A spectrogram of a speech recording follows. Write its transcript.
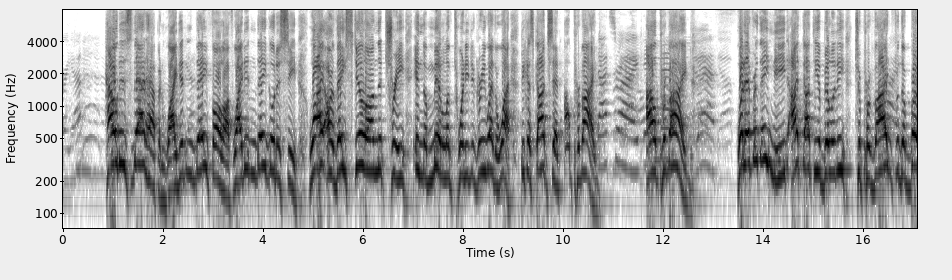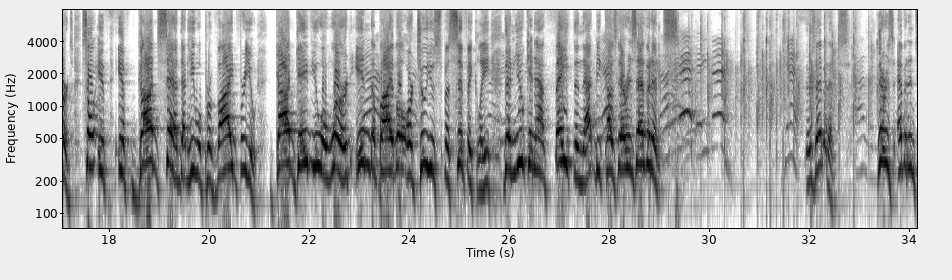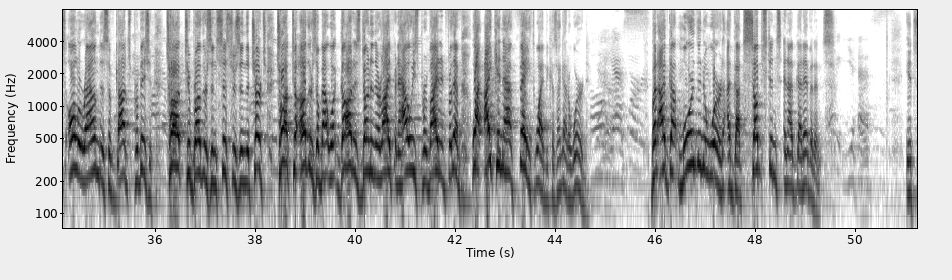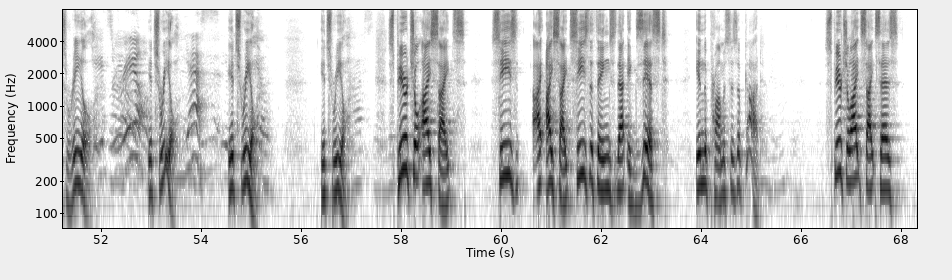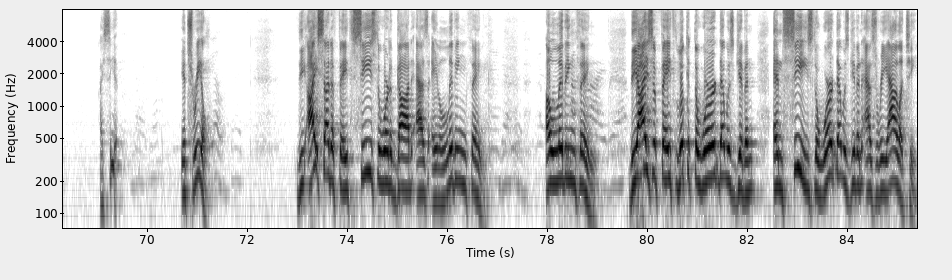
How does that happen? Why didn't they fall off? Why didn't they go to seed? Why are they still on the tree in the middle of 20 degree weather? Why? Because God said, I'll provide. That's right. I'll Amen. provide. Yes. Whatever they need, I've got the ability to provide for the birds. So if, if God said that He will provide for you, God gave you a word in the Bible or to you specifically, then you can have faith in that because there is evidence. That's it. Amen. Yes. There's evidence. There is evidence all around us of God's provision. Talk to brothers and sisters in the church. Talk to others about what God has done in their life and how He's provided for them. Why? I can have faith. Why? Because I got a word. Oh, yes. But I've got more than a word. I've got substance and I've got evidence. Yes. It's real. It's real. It's real. Yes. It's real. It's real. Spiritual eyesight sees eyesight sees the things that exist in the promises of God. Spiritual eyesight says, I see it. It's real. The eyesight of faith sees the Word of God as a living thing. A living thing. The eyes of faith look at the Word that was given and sees the Word that was given as reality.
